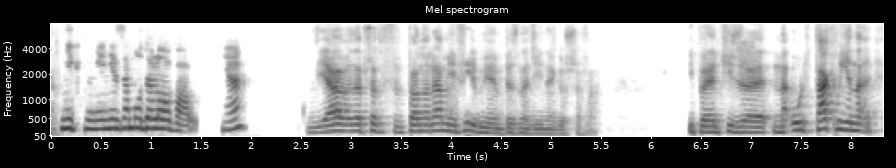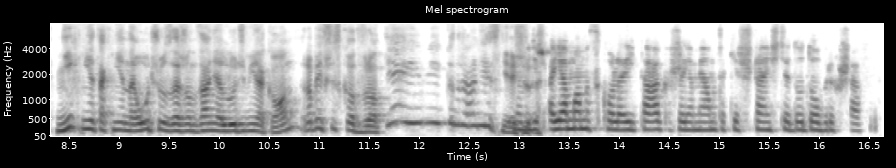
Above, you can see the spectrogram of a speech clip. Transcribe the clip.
tak. nikt mnie nie zamodelował, nie? Ja na przykład w panoramie firmy miałem beznadziejnego szefa. I powiem ci, że nau- tak mnie na- nikt mnie tak nie nauczył zarządzania ludźmi jak on. Robię wszystko odwrotnie i, i generalnie jest nieźle. No widzisz, a ja mam z kolei tak, że ja miałam takie szczęście do dobrych szefów.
